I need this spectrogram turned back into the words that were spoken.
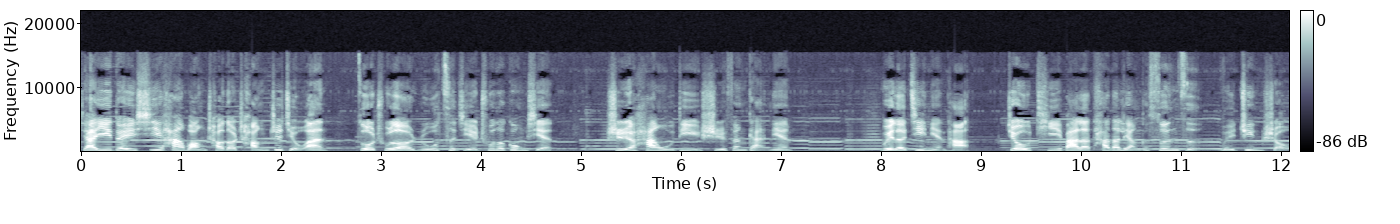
贾谊对西汉王朝的长治久安做出了如此杰出的贡献，使汉武帝十分感念。为了纪念他，就提拔了他的两个孙子为郡守。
